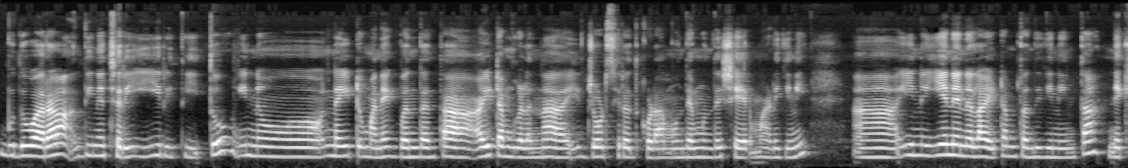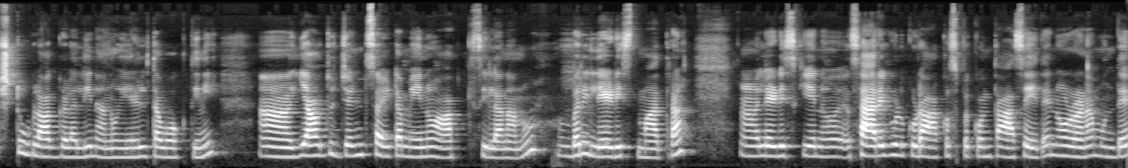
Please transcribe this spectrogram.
ಬುಧವಾರ ದಿನಚರಿ ಈ ರೀತಿ ಇತ್ತು. ಇನ್ನು ನೈಟು ಮನೆಗೆ ಬಂದಂಥ ಐಟಮ್ಗಳನ್ನು ಜೋಡಿಸಿರೋದು ಕೂಡ ಮುಂದೆ ಮುಂದೆ ಶೇರ್ ಮಾಡಿದ್ದೀನಿ ಇನ್ನು ಏನೇನೆಲ್ಲ ಐಟಮ್ ತಂದಿದ್ದೀನಿ ಅಂತ ನೆಕ್ಸ್ಟು ಬ್ಲಾಗ್ಗಳಲ್ಲಿ ನಾನು ಹೇಳ್ತಾ ಹೋಗ್ತೀನಿ. ಯಾವುದು ಜೆಂಟ್ಸ್ ಐಟಮ್ ಏನೂ ಹಾಕಿಸಿಲ್ಲ ನಾನು. ಬರೀ ಲೇಡೀಸ್ ಮಾತ್ರ. ಲೇಡೀಸ್ಗೆ ಏನು ಸ್ಯಾರಿಗಳು ಕೂಡ ಹಾಕಿಸ್ಬೇಕು ಅಂತ ಆಸೆ ಇದೆ. ನೋಡೋಣ ಮುಂದೆ.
